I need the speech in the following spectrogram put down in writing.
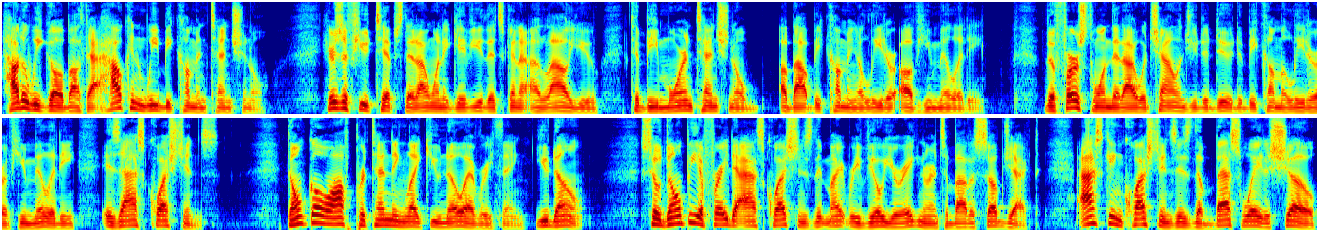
How do we go about that? How can we become intentional? Here's a few tips that I want to give you that's going to allow you to be more intentional about becoming a leader of humility. The first one that I would challenge you to do to become a leader of humility is ask questions. Don't go off pretending like you know everything. You don't. So don't be afraid to ask questions that might reveal your ignorance about a subject. Asking questions is the best way to show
